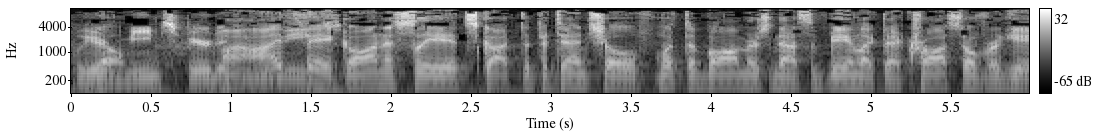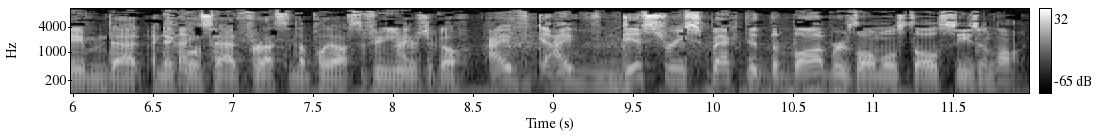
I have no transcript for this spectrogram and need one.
We are no. mean spirited. I, I think honestly, it's got the potential with the Bombers and that's being like that crossover game that Nichols had for us in the playoffs a few years I, ago. I've I've disrespected the Bombers almost all season long.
